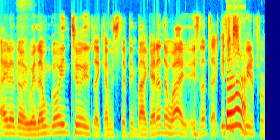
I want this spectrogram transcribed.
I don't know. When I'm going to, it's like I'm stepping back. I don't know why. It's not like it's just Da. weird for me.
